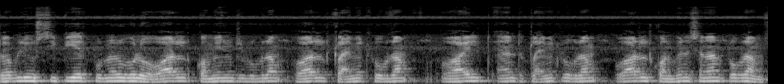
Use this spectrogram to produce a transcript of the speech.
ডব্লিউসিপি এর পূর্ণরূপ হল world community programme world climate programme wild and climate programme world conventional programmes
